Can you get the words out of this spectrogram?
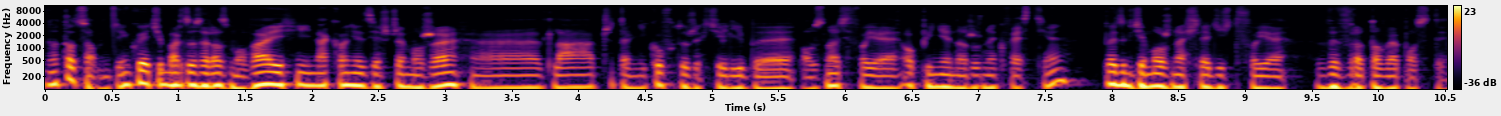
No to co, dziękuję Ci bardzo za rozmowę i na koniec jeszcze może e, dla czytelników, którzy chcieliby poznać Twoje opinie na różne kwestie, powiedz, gdzie można śledzić Twoje wywrotowe posty.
